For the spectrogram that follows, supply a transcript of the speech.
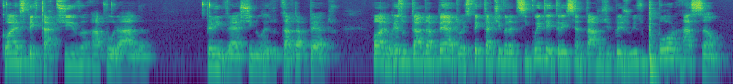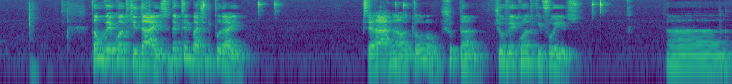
qual é a expectativa apurada pelo Invest no resultado da Petro. Olha, o resultado da Petro, a expectativa era de 53 centavos de prejuízo por ação. Vamos ver quanto que dá isso. Deve ter batido por aí. Será? Não, eu estou chutando. Deixa eu ver quanto que foi isso. Ah,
